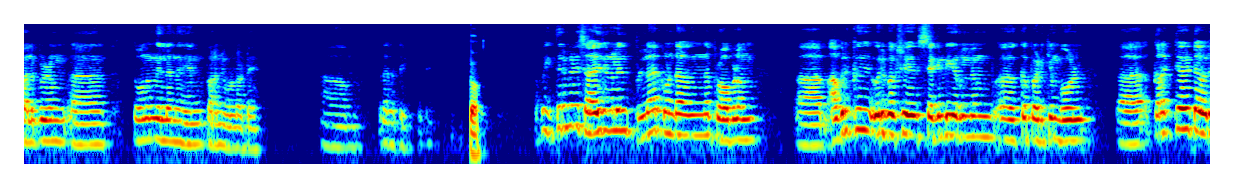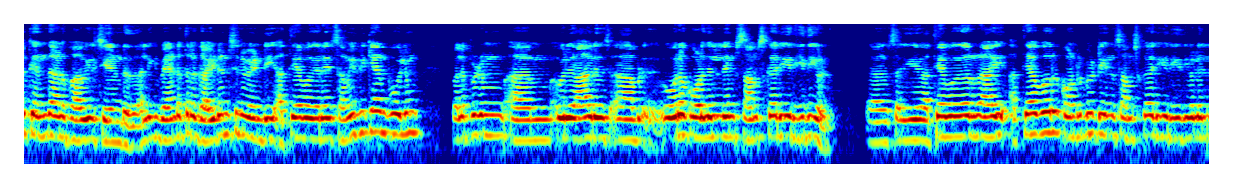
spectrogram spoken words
പലപ്പോഴും തോന്നുന്നില്ലെന്ന് ഞാൻ പറഞ്ഞുകൊള്ളട്ടെ അപ്പൊ ഇത്തരമൊരു സാഹചര്യങ്ങളിൽ പിള്ളേർക്ക് ഉണ്ടാകുന്ന പ്രോബ്ലം അവർക്ക് ഒരു പക്ഷേ സെക്കൻഡ് ഇയറിലും ഒക്കെ പഠിക്കുമ്പോൾ കറക്റ്റ് ആയിട്ട് അവർക്ക് എന്താണ് ഭാവിയിൽ ചെയ്യേണ്ടത്? അല്ലെങ്കിൽ വേണ്ടത്ര ഗൈഡൻസിന് വേണ്ടി അധ്യാപകരെ സമീപിക്കാൻ പോലും പലപ്പോഴും ഒരു ആ ഒരു ഓരോ കോളേജിലെയും സാംസ്കാരിക രീതികൾ അധ്യാപകരായി അധ്യാപകർ കോൺട്രിബ്യൂട്ട് ചെയ്യുന്ന സാംസ്കാരിക രീതികളിൽ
